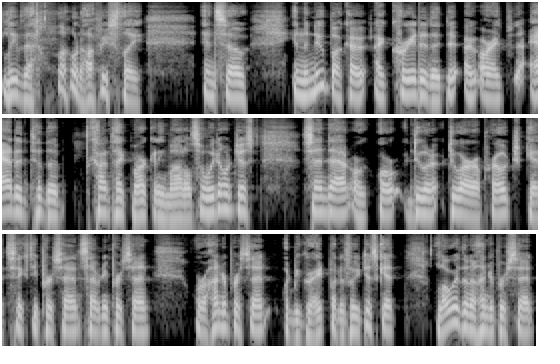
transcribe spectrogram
leave that alone, obviously. And so, in the new book, I, I, created a or I added to the contact marketing model. So we don't just send out or, or do do our approach, get sixty percent, seventy percent, or hundred percent would be great. But if we just get lower than hundred percent,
